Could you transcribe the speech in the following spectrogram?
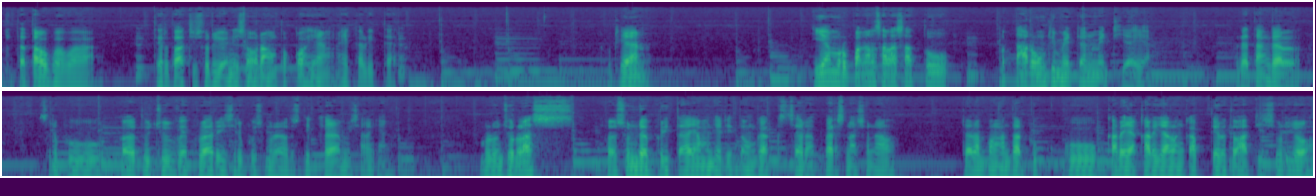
kita tahu bahwa Tirto Adi Suryo ini seorang tokoh yang egaliter. Kemudian ia merupakan salah satu petarung di medan media ya. Pada tanggal 7 eh, Februari 1903 misalnya meluncurlah eh, Sunda Berita yang menjadi tonggak sejarah pers nasional dalam pengantar buku karya-karya lengkap Tirto Adi Suryo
